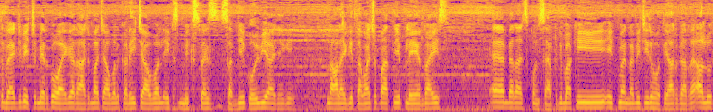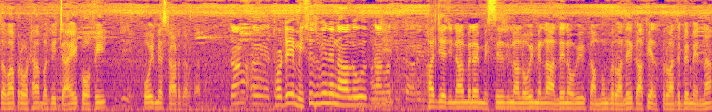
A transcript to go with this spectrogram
ਤੇ ਵੈਜ ਵਿੱਚ ਮੇਰੇ ਕੋਲ ਆਏਗਾ ਰਾਜਮਾ ਚਾਵਲ ਕੜੀ ਚਾਵਲ ਇੱਕ ਮਿਕਸ ਵੈਜ ਸਬਜ਼ੀ ਕੋਈ ਵੀ ਆ ਜਾਏਗੀ। ਨਾਲ ਆਏਗੀ ਤਵਾ ਚਪਾਤੀ ਪਲੇਨ ਰਾਈਸ ਇਹ ਮੇਰਾ ਇਸ ਕਨਸੈਪਟ ਜੀ ਬਾਕੀ ਇੱਕ ਮੈਂ ਨਵੀਂ ਚੀਜ਼ ਹੋ ਤਿਆਰ ਕਰ ਰਿਹਾ ਆਲੂ ਤਵਾ ਪਰੌਠਾ ਬਾਕੀ ਚਾय ਕੌਫੀ ਉਹ ਹੀ ਮੈਂ ਸਟਾਰਟ ਕਰਦਾ ਤਾਂ ਤੁਹਾਡੇ ਮਿਸਿਸ ਵੀ ਨੇ ਨਾਲ ਉਹ ਨਾਲ ਨਾਲ ਕਰ ਰਹੇ ਨੇ? ਹਾਂਜੀ ਹਾਂਜੀ ਨਾਲ ਮੇਰੇ ਮਿਸਿਸ ਨਾਲ ਉਹ ਵੀ ਮਿਲਣ ਆਉਂਦੇ ਨੇ ਉਹ ਵੀ ਕੰਮ ਕੁਮ ਕਰਵਾਉਂਦੇ ਕਾਫੀ ਹੈਲਪ ਕਰਵਾਉਂਦੇ ਪਏ ਮੇਰੇ ਨਾਲ।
